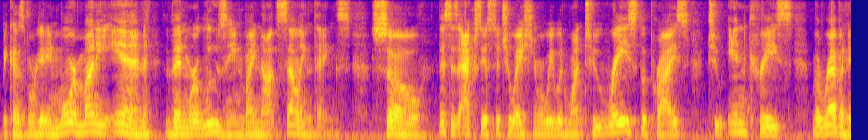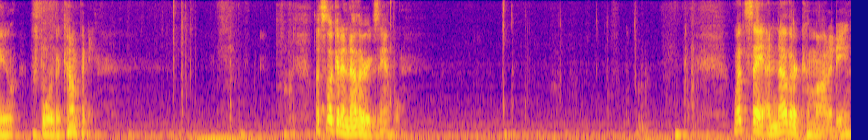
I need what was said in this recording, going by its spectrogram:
Because we're getting more money in than we're losing by not selling things. So this is actually a situation where we would want to raise the price to increase the revenue for the company. Let's look at another example. Let's say another commodity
